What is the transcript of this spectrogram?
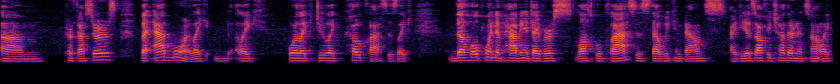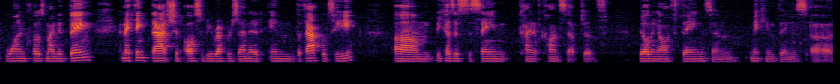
um, professors, but add more, like like or like do like co classes, like the whole point of having a diverse law school class is that we can bounce ideas off each other and it's not like one closed-minded thing and i think that should also be represented in the faculty um, because it's the same kind of concept of building off things and making things uh,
